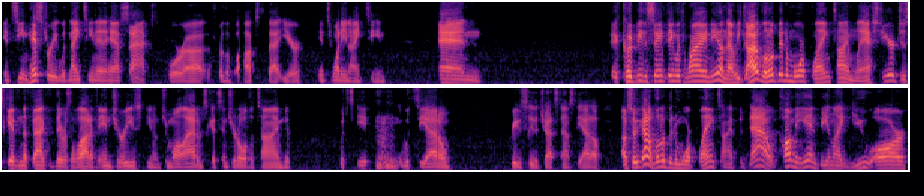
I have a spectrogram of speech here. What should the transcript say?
in team history with 19 and a half sacks for uh for the Bucs that year in 2019. And it could be the same thing with Ryan Neal. Now he got a little bit of more playing time last year, just given the fact that there was a lot of injuries. You know, Jamal Adams gets injured all the time with with with Seattle. Previously the Jets, now Seattle. Um, so he got a little bit of more playing time, but now coming in, being like you are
